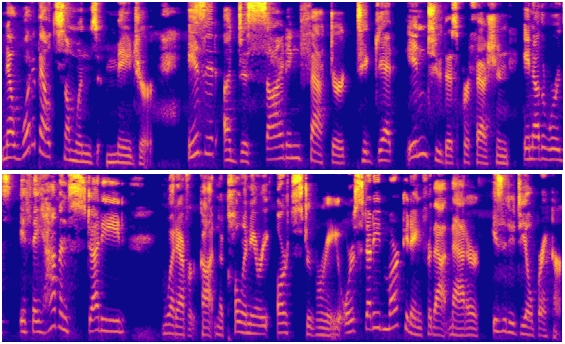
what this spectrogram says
Now, what about someone's major? Is it a deciding factor to get into this profession? In other words, if they haven't studied whatever, gotten a culinary arts degree or studied marketing for that matter, is it a deal breaker?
